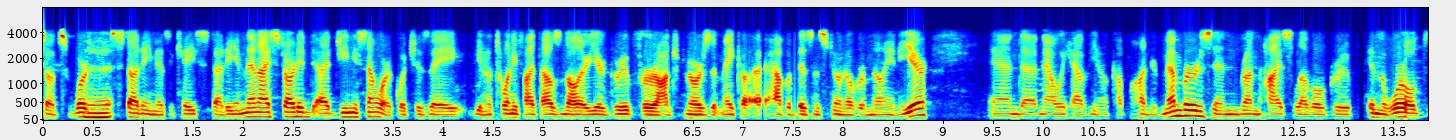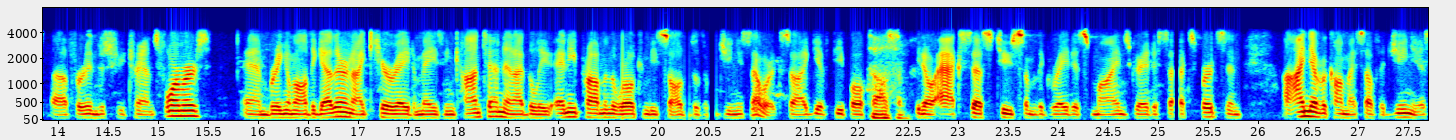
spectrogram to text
so it's worth Yeah. studying as a case study. And then I started uh, Genius Network, which is a you know twenty five thousand dollar a year group for entrepreneurs that make a, have a business doing over a million a year and uh, now we have you know a couple hundred members and run the highest level group in the world uh, for industry transformers and bring them all together. And I curate amazing content. And I believe any problem in the world can be solved with the Genius Network. So I give people, awesome. you know, access to some of the greatest minds, greatest experts. And I never call myself a genius.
